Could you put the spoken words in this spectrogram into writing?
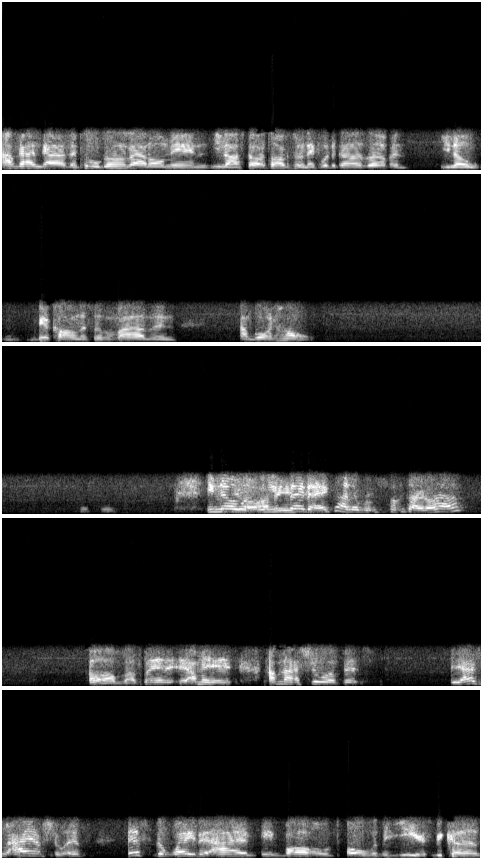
I've gotten guys that pull guns out on me, and you know I start talking to them, they put the guns up, and you know they're calling the supervisor, and I'm going home. You know, You know, when I you mean- say that, it kind of. I'm sorry. Go ahead. Oh, I was about to say. I mean, I'm not sure if it's. yeah, Actually, I am sure it's it's the way that I have evolved over the years because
